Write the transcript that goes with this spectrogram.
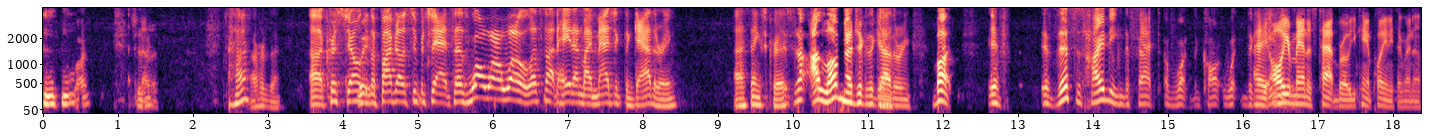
What? Excuse? No, huh? I heard that. Uh, Chris Jones Wait. with a five dollar super chat says, "Whoa, whoa, whoa! Let's not hate on my Magic the Gathering." Uh, thanks, Chris. It's not. I love Magic the Gathering, but if if this is hiding the fact of what the car, what the hey, all your is- man is tapped, bro. You can't play anything right now.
